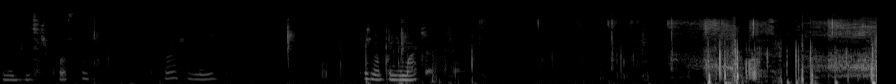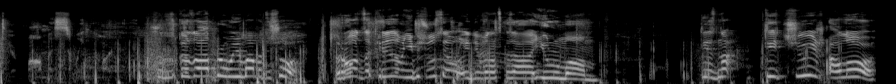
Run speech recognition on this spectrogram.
Ты бесишь просто. Понимаешь или нет? Должна понимать. Mama's sweetheart. Що ти сказала про мою маму? Ти що? Рот закрила, мені почувся, і вона сказала your mom. Ти зна... Ти чуєш, алло?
